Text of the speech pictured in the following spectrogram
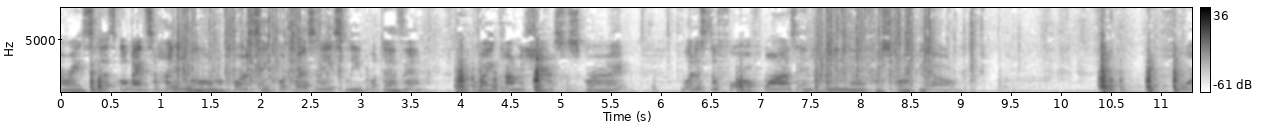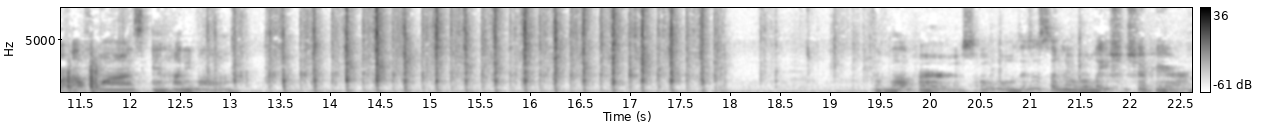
All right, so let's go back to honeymoon. Of course, take what resonates, leave what doesn't. Like, comment, share, and subscribe. What is the Four of Wands and honeymoon for Scorpio? Four of Wands and honeymoon. The lovers. Oh, this is a new relationship here.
